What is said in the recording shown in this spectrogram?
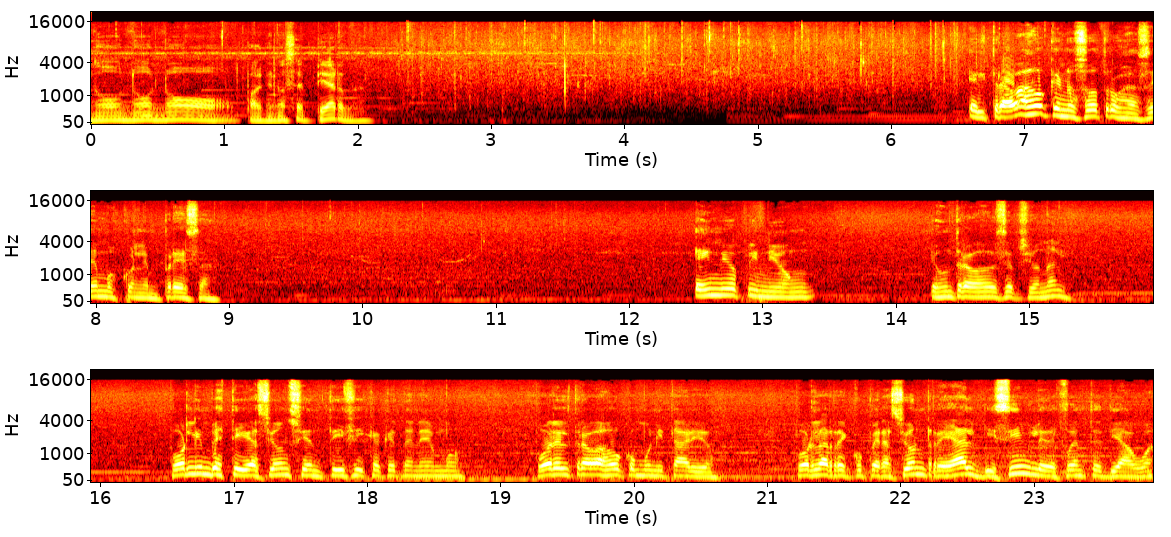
no, no, no, para que no se pierdan. El trabajo que nosotros hacemos con la empresa, en mi opinión, es un trabajo excepcional. Por la investigación científica que tenemos, por el trabajo comunitario, por la recuperación real, visible de fuentes de agua.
